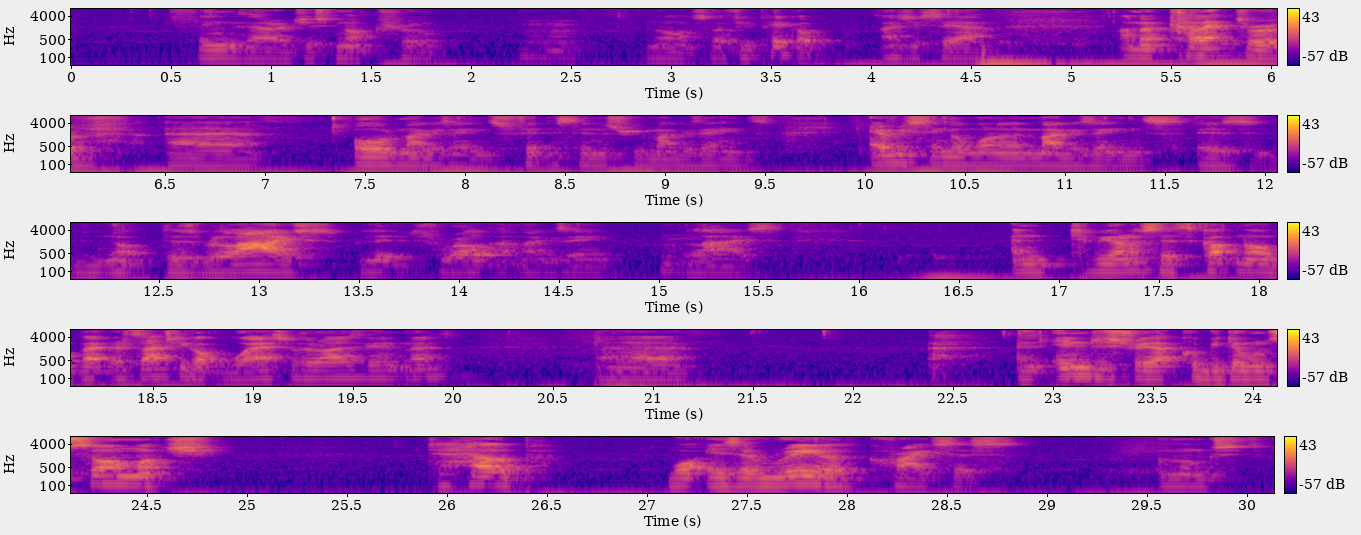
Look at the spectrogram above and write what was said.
things that are just not true. No, so if you pick up, as you say, I, I'm a collector of uh, old magazines, fitness industry magazines. Every single one of the magazines is not. There's lies throughout that magazine, Mhm. lies. And to be honest, it's got no better. It's actually got worse with the rise of the internet. Uh, an industry that could be doing so much to help what is a real crisis amongst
